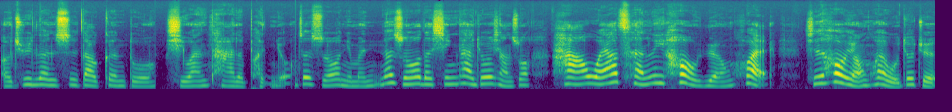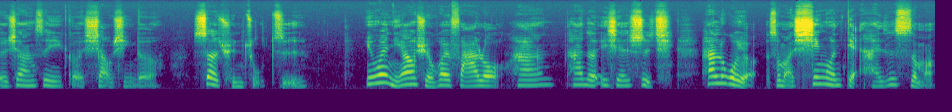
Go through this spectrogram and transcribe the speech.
而去认识到更多喜欢他的朋友，这时候你们那时候的心态就会想说：好，我要成立后援会。其实后援会我就觉得像是一个小型的社群组织，因为你要学会 follow 他他的一些事情，他如果有什么新闻点还是什么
